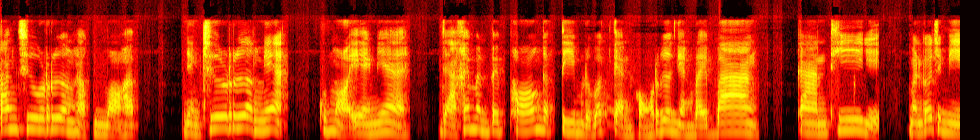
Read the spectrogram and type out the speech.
ตั้งชื่อเรื่องค่ะ คุณหมอครับ อย่างชื่อเรื่องเนี่ย คุณหมอเองเนี่ยอยากให้มันไปพ้องกับธีมหรือว่าแก่นของเรื่องอย่างไรบ้าง การที่มันก็จะมี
